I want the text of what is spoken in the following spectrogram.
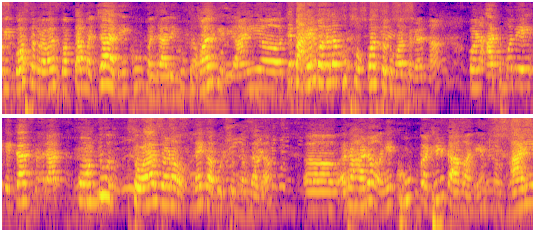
बिग बॉसचा प्रवास बघता मज्जा आली खूप मजा आली खूप धमाल केली. आणि ते बाहेर बघायला खूप सोपं असतं तुम्हाला सगळ्यांना. पण आतमध्ये एकाच घरात कोंडून सोळा जण नाही का पुरुषोत्तम दादा? राहणं हे खूप कठीण काम आहे. आणि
